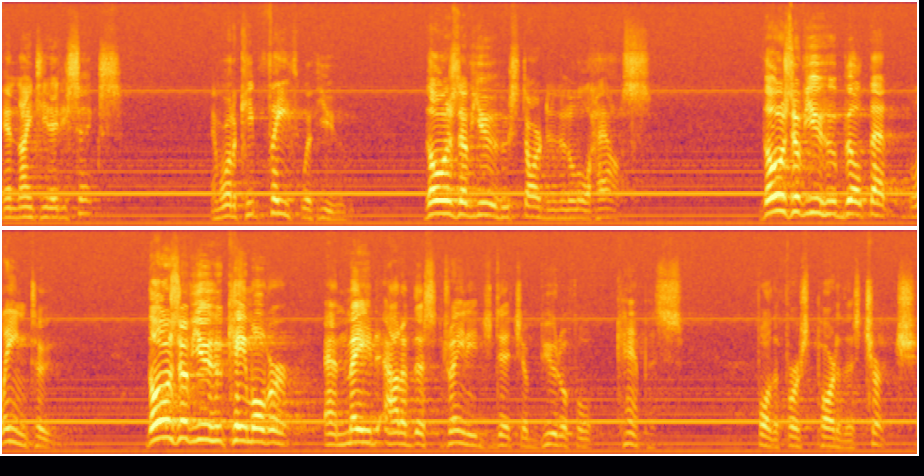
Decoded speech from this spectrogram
in 1986, and we're going to keep faith with you. Those of you who started in a little house, those of you who built that lean to, those of you who came over and made out of this drainage ditch a beautiful campus for the first part of this church.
